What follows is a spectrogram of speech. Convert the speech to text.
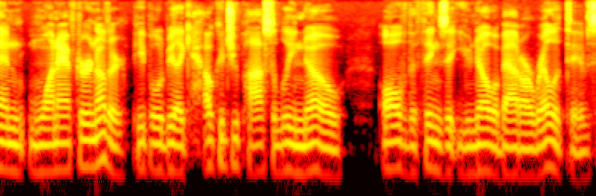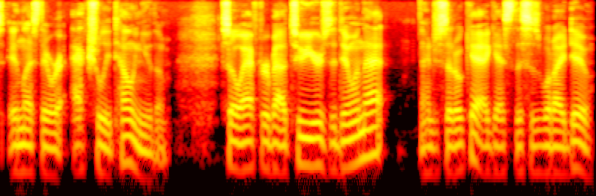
then one after another, people would be like, how could you possibly know all of the things that you know about our relatives unless they were actually telling you them? So after about two years of doing that, I just said, okay, I guess this is what I do.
